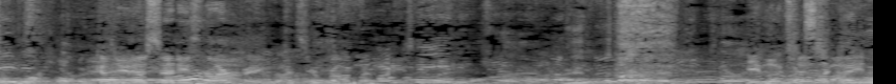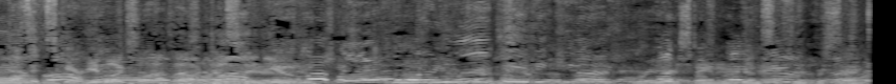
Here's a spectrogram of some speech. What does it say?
support open Because you just said he's LARPing. What's your problem with what he's doing? He looks just fine. Does it scare He looks a lot less dumb than you. Then what you doing? We're here standing against the three percent.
